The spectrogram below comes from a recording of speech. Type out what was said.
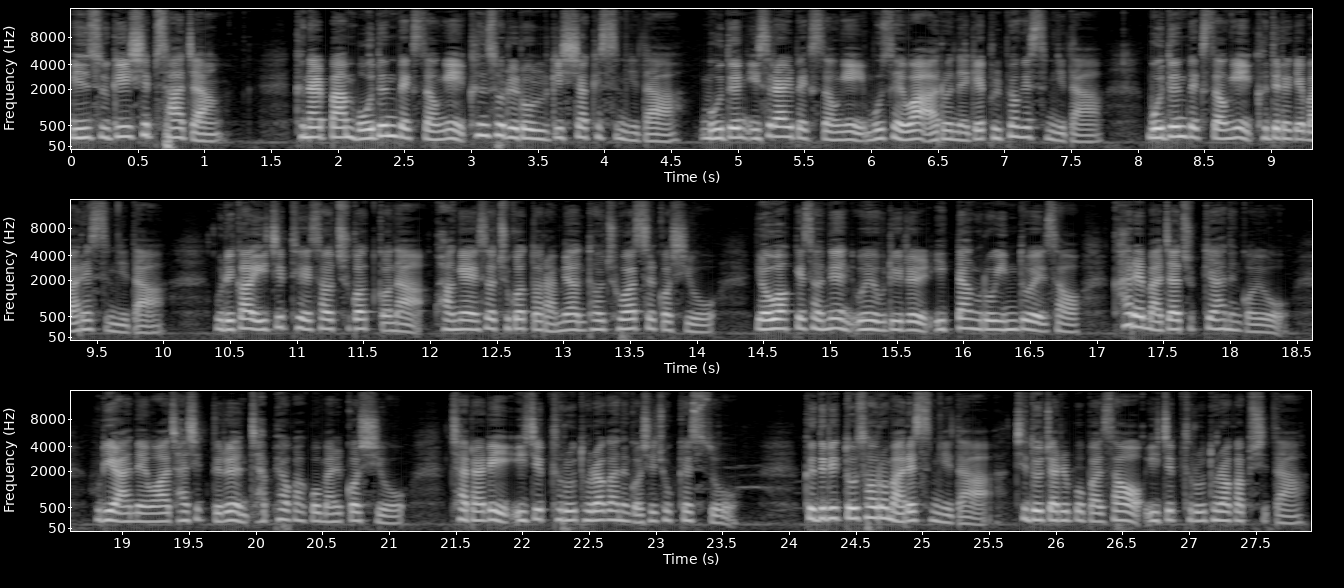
민수기 14장 그날 밤 모든 백성이 큰 소리로 울기 시작했습니다. 모든 이스라엘 백성이 모세와 아론에게 불평했습니다. 모든 백성이 그들에게 말했습니다. 우리가 이집트에서 죽었거나 광야에서 죽었더라면 더 좋았을 것이요. 여호와께서는 왜 우리를 이 땅으로 인도해서 칼에 맞아 죽게 하는 거요. 우리 아내와 자식들은 잡혀가고 말 것이요. 차라리 이집트로 돌아가는 것이 좋겠소. 그들이 또 서로 말했습니다. 지도자를 뽑아서 이집트로 돌아갑시다.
